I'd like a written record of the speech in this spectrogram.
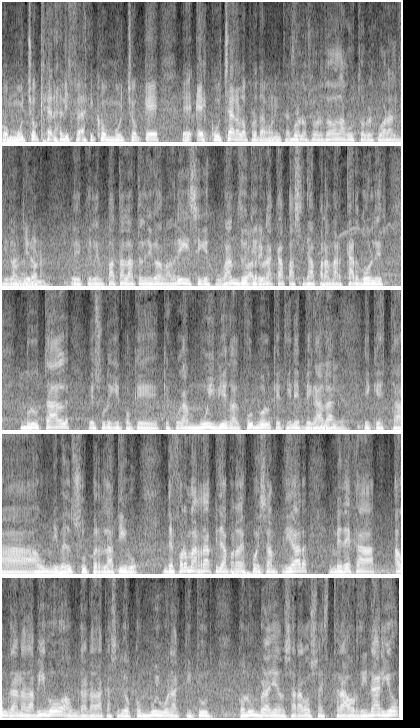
con mucho que analizar y con mucho que eh, escuchar a los protagonistas. Bueno, sobre todo da gusto ver jugar al Girona. Al Girona. ¿no? Eh, que le empata al Atlético de Madrid, sigue jugando y tiene una capacidad para marcar goles brutal. Es un equipo que, que juega muy bien al fútbol, que tiene pegada y que está a un nivel superlativo. De forma rápida para después ampliar, me deja a un Granada vivo, a un Granada que ha salido con muy buena actitud, con un Brian Zaragoza extraordinario.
